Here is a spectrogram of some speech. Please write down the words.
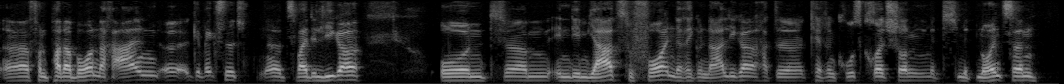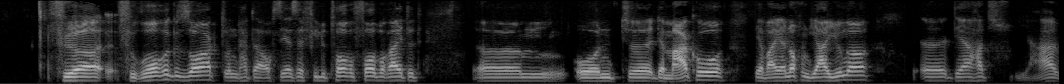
äh, von Paderborn nach Aalen äh, gewechselt, äh, zweite Liga. Und ähm, in dem Jahr zuvor in der Regionalliga hatte Kevin Großkreuz schon mit, mit 19 für Furore gesorgt und hatte auch sehr, sehr viele Tore vorbereitet. Ähm, und äh, der Marco, der war ja noch ein Jahr jünger, äh, der hat ja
